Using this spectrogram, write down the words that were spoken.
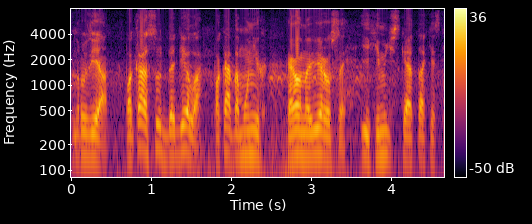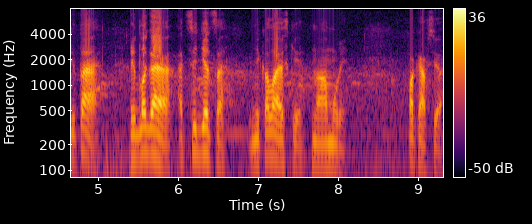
Друзья, пока суть до дела, пока там у них коронавирусы и химические атаки с Китая, предлагаю отсидеться в Николаевске на Амуре. Пока все.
